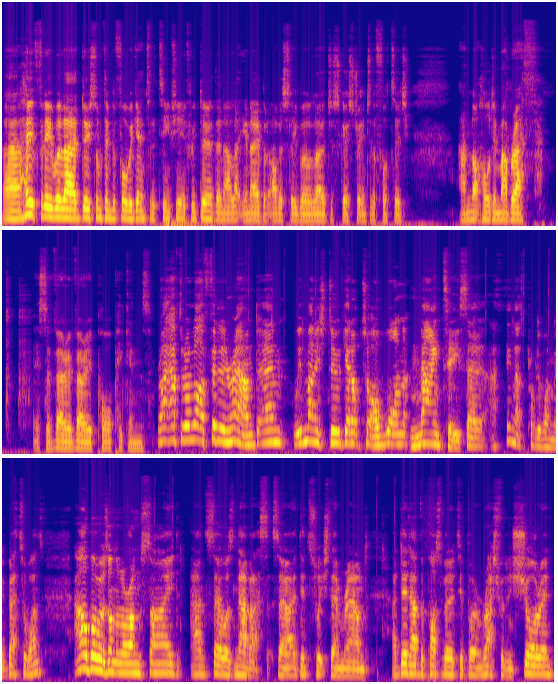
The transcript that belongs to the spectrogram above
Uh, hopefully we'll uh, do something before we get into the team sheet. If we do, then I'll let you know. But obviously we'll uh, just go straight into the footage. I'm not holding my breath. It's a very, very poor pickings. Right, after a lot of fiddling around, um, we've managed to get up to a 190. So I think that's probably one of my better ones. Alba was on the wrong side, and so was Navas. So I did switch them round. I did have the possibility of putting Rashford and Shaw in.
